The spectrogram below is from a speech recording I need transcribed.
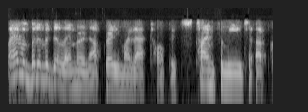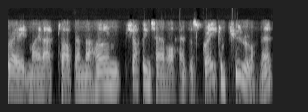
I have a bit of a dilemma in upgrading my laptop. It's time for me to upgrade my laptop, and the home shopping channel had this great computer on it.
